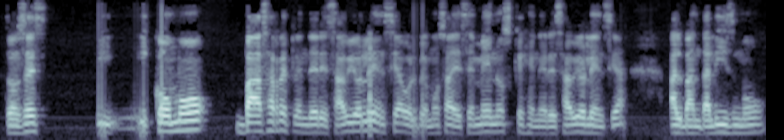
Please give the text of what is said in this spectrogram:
Entonces, ¿y, y cómo vas a reprender esa violencia? Volvemos a ese menos que genera esa violencia, al vandalismo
